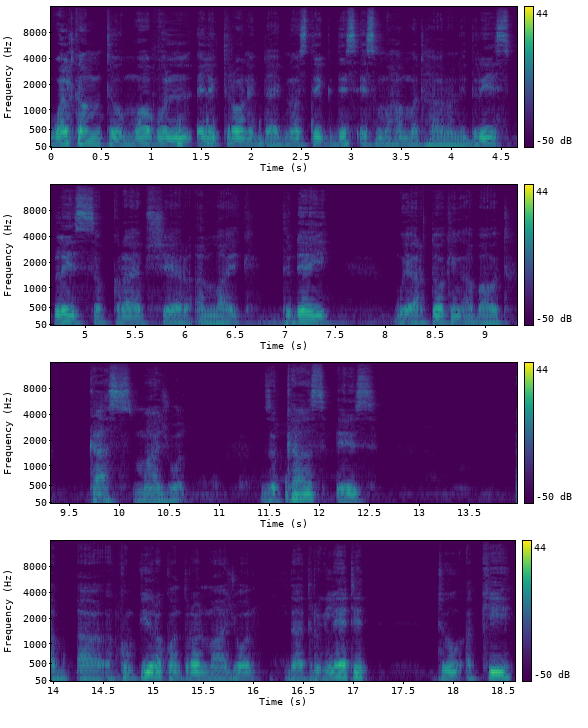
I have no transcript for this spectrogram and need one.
Welcome to Mobile Electronic Diagnostic. This is Muhammad Harun Idris. Please subscribe, share, and like. Today, we are talking about CAS module. The CAS is a, a computer control module that related to a key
